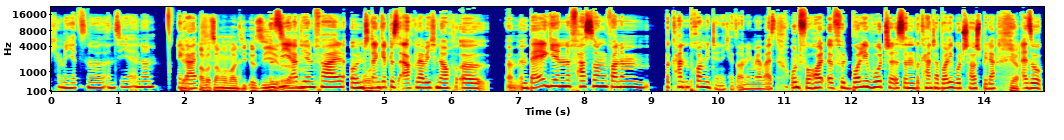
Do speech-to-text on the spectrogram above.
Ich kann mich jetzt nur an sie erinnern. Egal. Ja, aber sagen wir mal, die, äh, sie, sie ähm, auf jeden Fall. Und, und- dann gibt es auch, glaube ich, noch äh, ähm, in Belgien eine Fassung von einem bekannten Promi, den ich jetzt auch nicht mehr weiß. Und für, äh, für Bollywood ist ein bekannter Bollywood-Schauspieler. Ja. Also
